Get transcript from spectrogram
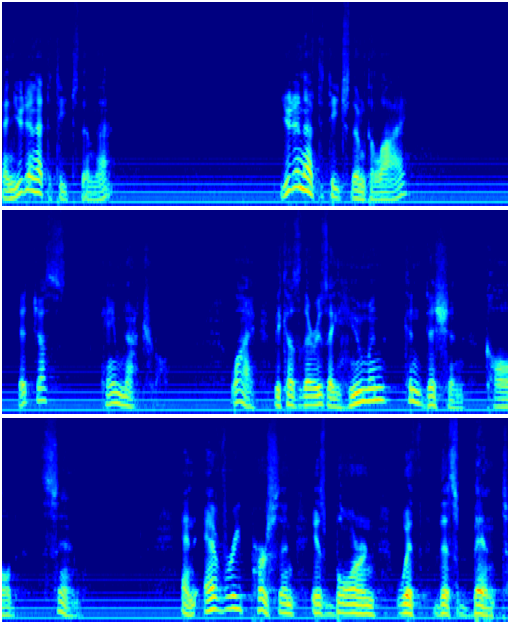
And you didn't have to teach them that. You didn't have to teach them to lie. It just came natural. Why? Because there is a human condition called sin. And every person is born with this bent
